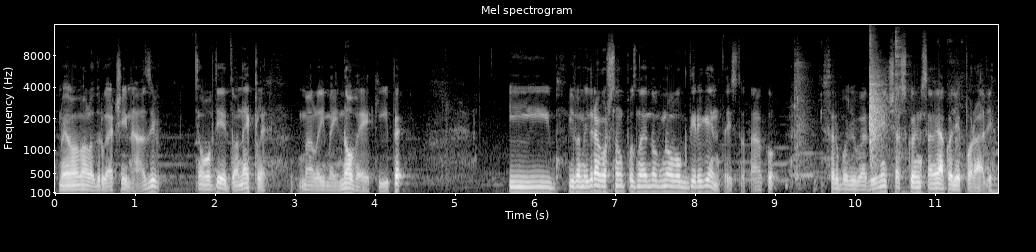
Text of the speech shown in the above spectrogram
imao malo drugačiji naziv ovdje je donekle, malo ima i nove ekipe. I bilo mi drago što sam upoznao jednog novog dirigenta isto tako, Srboljuba Dinića, s kojim sam jako lijepo radio.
